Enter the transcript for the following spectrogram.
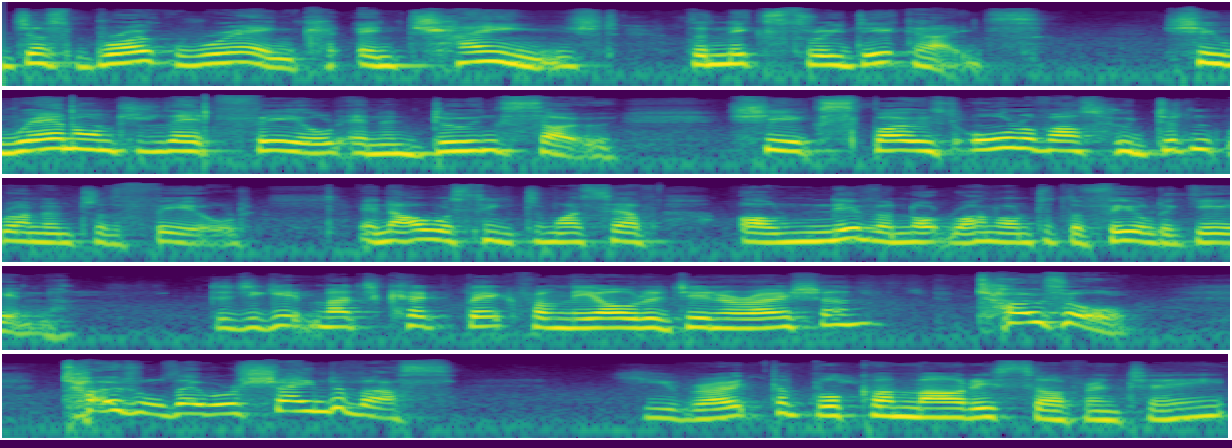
just broke rank and changed the next three decades. She ran onto that field, and in doing so, she exposed all of us who didn't run into the field. And I was thinking to myself, I'll never not run onto the field again. Did you get much kickback from the older generation? Total, total. They were ashamed of us. You wrote the book on Māori sovereignty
